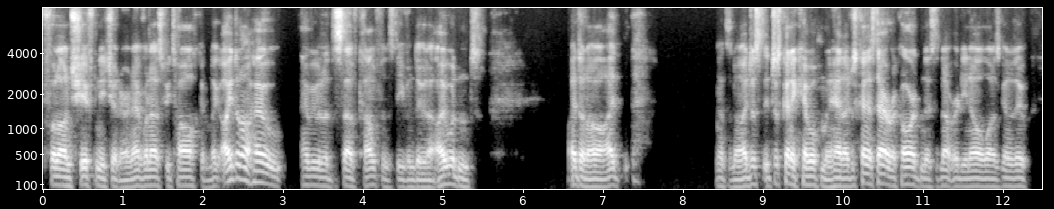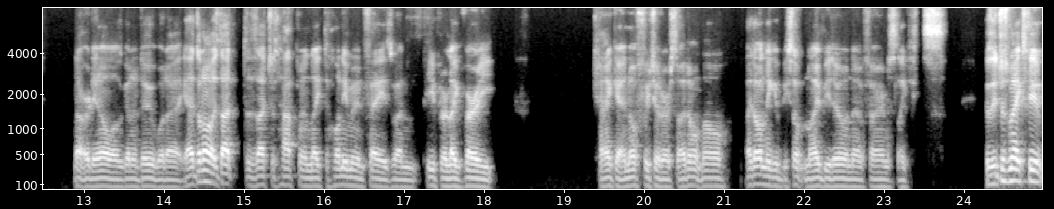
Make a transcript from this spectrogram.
full on shifting each other, and everyone else be talking. Like I don't know how how people have the self confidence to even do that. I wouldn't. I don't know. I. I don't know. I just it just kind of came up in my head. I just kind of started recording this and not really know what I was gonna do. Not really know what I was gonna do, but uh, I don't know. Is that does that just happen in like the honeymoon phase when people are like very can't get enough of each other? So I don't know. I don't think it'd be something I'd be doing. In fairness, like it's because it just makes feel,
